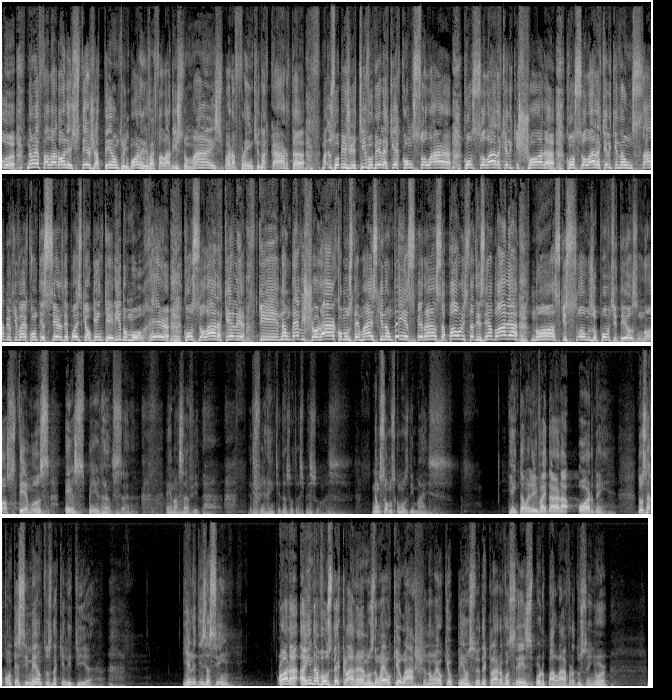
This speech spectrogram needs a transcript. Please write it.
não é falar, olha, esteja atento, embora ele vai falar isso mais para frente na carta, mas o objetivo dele aqui é consolar, consolar aquele que chora, consolar aquele que não sabe o que vai acontecer depois que alguém querido morrer, consolar aquele que não deve chorar como os demais que não têm esperança. Paulo está dizendo: olha, nós que somos o povo de Deus, nós temos esperança em nossa vida. É diferente das outras pessoas. Não somos como os demais. E então ele vai dar a ordem dos acontecimentos naquele dia. E ele diz assim: Ora, ainda vos declaramos, não é o que eu acho, não é o que eu penso, eu declaro a vocês por palavra do Senhor,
